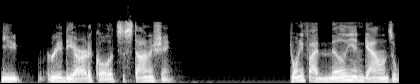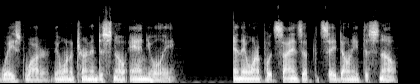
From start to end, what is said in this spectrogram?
you read the article, it's astonishing. 25 million gallons of wastewater they want to turn into snow annually. And they want to put signs up that say, don't eat the snow.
